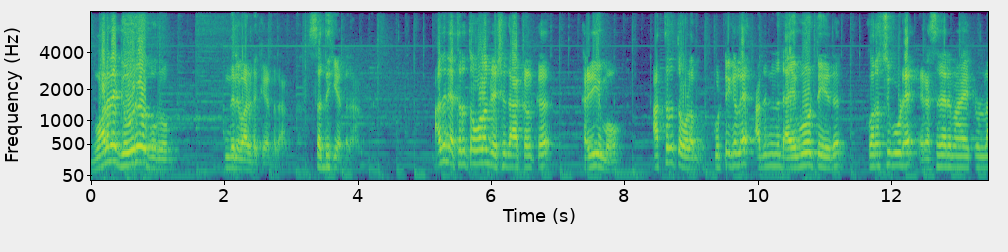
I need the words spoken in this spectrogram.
വളരെ ഗൗരവപൂർവം നിലപാടെടുക്കേണ്ടതാണ്. ശ്രദ്ധിക്കേണ്ടതാണ്. അതിന് എത്രത്തോളം രക്ഷിതാക്കൾക്ക് കഴിയുമോ അത്രത്തോളം കുട്ടികളെ അതിൽ നിന്ന് ഡൈവേർട്ട് ചെയ്ത് കുറച്ചുകൂടെ രസകരമായിട്ടുള്ള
